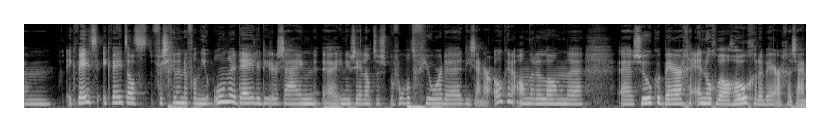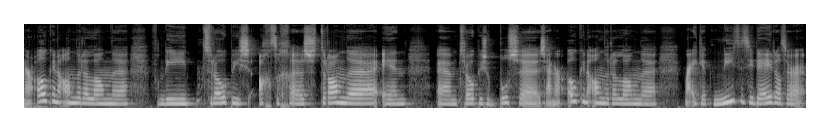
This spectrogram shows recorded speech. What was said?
Um, ik, weet, ik weet dat verschillende van die onderdelen die er zijn uh, in Nieuw-Zeeland, dus bijvoorbeeld fjorden, die zijn er ook in andere landen. Uh, zulke bergen en nog wel hogere bergen zijn er ook in andere landen. Van die tropisch-achtige stranden en um, tropische bossen zijn er ook in andere landen. Maar ik heb niet het idee dat er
